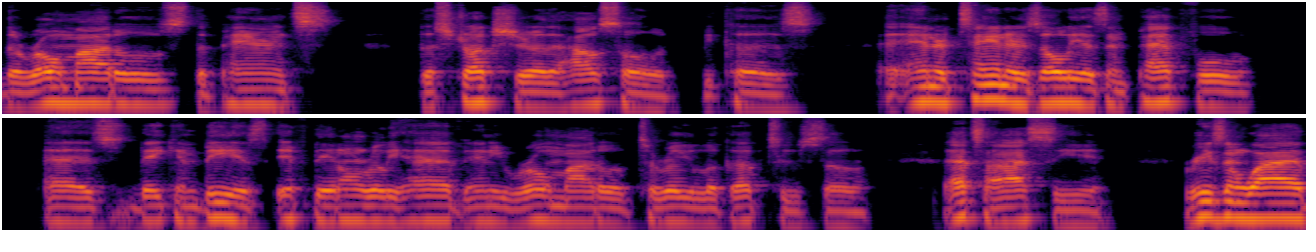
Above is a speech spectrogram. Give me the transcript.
the role models, the parents, the structure of the household, because an entertainer is only as impactful as they can be as if they don't really have any role model to really look up to. So that's how I see it. Reason why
